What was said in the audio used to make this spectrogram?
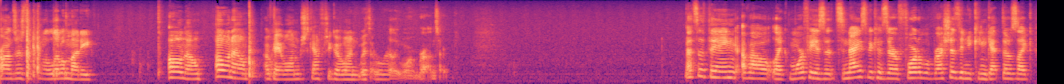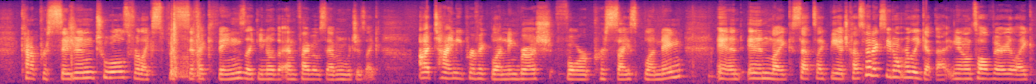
bronzer's looking a little muddy. Oh no, oh no. Okay, well I'm just gonna have to go in with a really warm bronzer. That's the thing about like Morphe is it's nice because they're affordable brushes and you can get those like kind of precision tools for like specific things like you know the M507 which is like a tiny perfect blending brush for precise blending and in like sets like BH Cosmetics you don't really get that you know it's all very like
